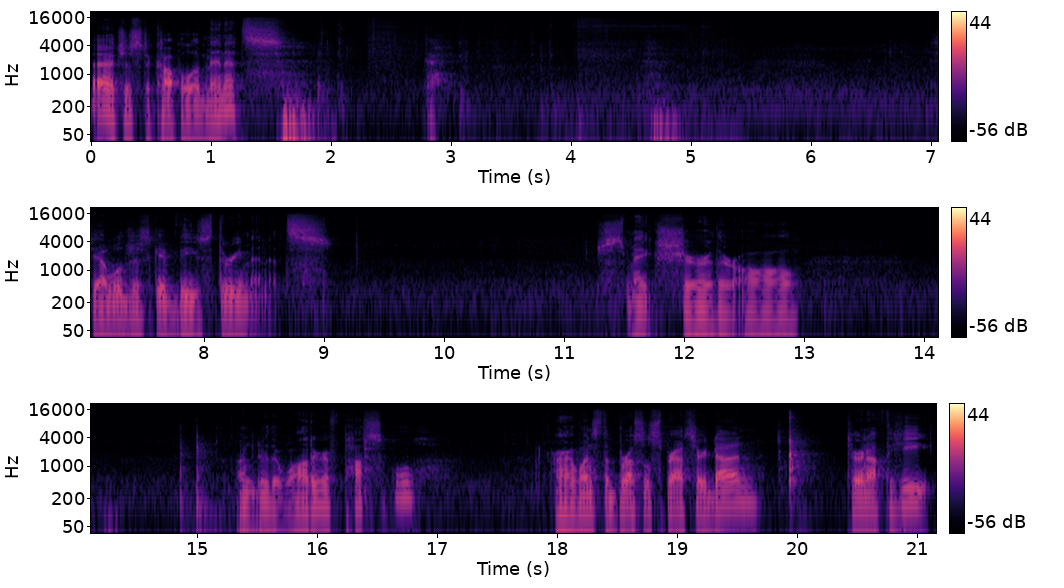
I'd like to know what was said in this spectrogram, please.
uh, just a couple of minutes. Yeah. yeah, we'll just give these three minutes. Just make sure they're all under the water if possible. All right, once the Brussels sprouts are done, turn off the heat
